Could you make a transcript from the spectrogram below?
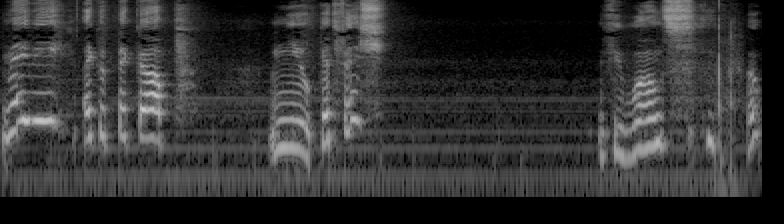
Maybe I could pick up a new catfish if he wants. Oh.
